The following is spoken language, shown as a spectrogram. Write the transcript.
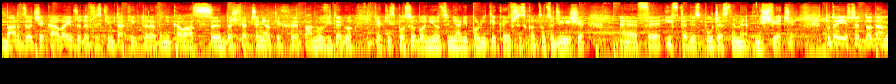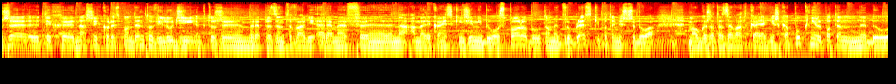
bardzo ciekawej, przede wszystkim takiej, która wynikała z doświadczenia tych panów i tego, w jaki sposób oni oceniali politykę i wszystko to, co dzieje się e, w ich wtedy współczesnym świecie. Tutaj jeszcze dodam, że e, tych naszych korespondentów i ludzi, którzy reprezentowali RMF y, na amerykańskiej ziemi było sporo. Był Tomek Wróblewski, potem jeszcze była Małgorzata Zawadka i Agnieszka Pukniel, potem był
